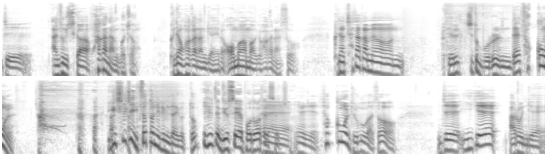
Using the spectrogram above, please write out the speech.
이제 안성기 씨가 화가 난 거죠. 그냥 화가 난 게 아니라 어마어마하게 화가 나서 그냥 찾아가면 될지도 모르는데 석궁을 이게 실제 있었던 일입니다. 이것도 실제 뉴스에 보도가 됐었죠. 예, 예, 예. 석궁을 들고 가서 이제 이게 바로 이제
